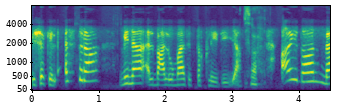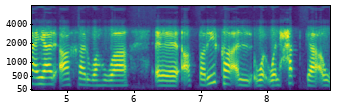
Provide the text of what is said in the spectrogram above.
بشكل أسرع من المعلومات التقليدية. صح. أيضا معيار آخر وهو آه، الطريقة والحبكة أو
